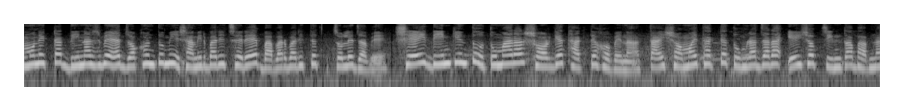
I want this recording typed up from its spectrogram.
এমন একটা দিন আসবে যখন তুমি স্বামীর বাড়ি ছেড়ে বাবার বাড়িতে চলে যাবে। সেই দিন কিন্তু তোমার আর স্বর্গে থাকতে হবে না। তাই সময় থাকতে তোমরা যারা এই সব চিন্তা ভাবনা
